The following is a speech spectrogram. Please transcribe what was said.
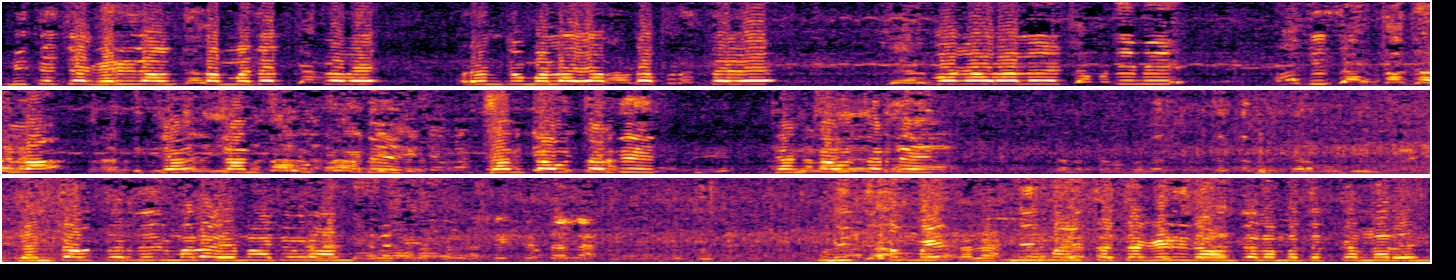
मी त्याच्या घरी जाऊन त्याला मदत करणार आहे. परंतु मला या रोडापर्यंत जेल बघावं लागलं याच्यामध्ये मी माझी जनता करला ज- जनता उत्तर देईल. जनता उत्तर देईल. जनता उत्तर देईल. जनता उत्तर देईल मला हे माझ्यावर मी काम मी महिताच्या घरी जाऊन त्याला मदत करणार आहे.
